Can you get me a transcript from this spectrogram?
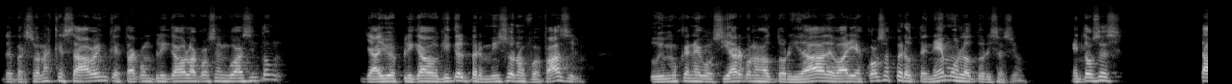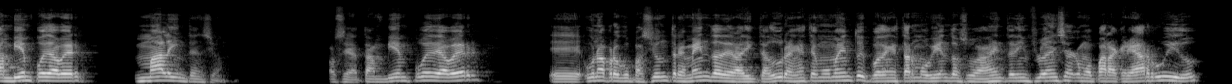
de personas que saben que está complicado la cosa en Washington. Ya yo he explicado aquí que el permiso no fue fácil. Tuvimos que negociar con las autoridades de varias cosas, pero tenemos la autorización. Entonces, también puede haber mala intención. O sea, también puede haber eh, una preocupación tremenda de la dictadura en este momento y pueden estar moviendo a sus agentes de influencia como para crear ruido,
